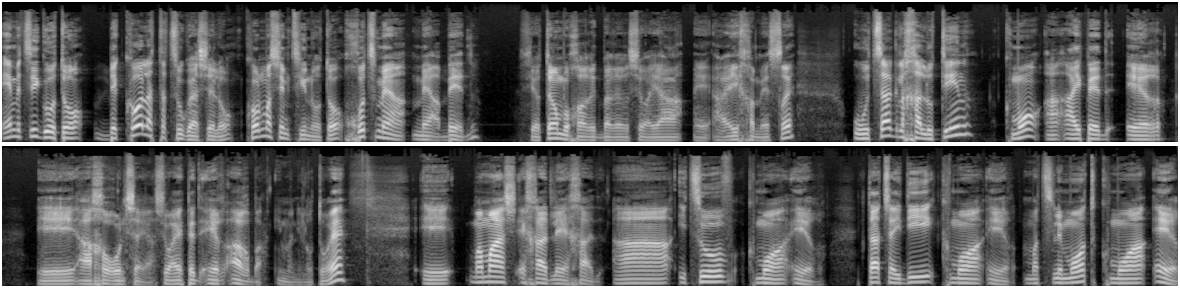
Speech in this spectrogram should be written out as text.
הם הציגו אותו בכל התצוגה שלו, כל מה שהם ציינו אותו, חוץ מהמעבד, שיותר מאוחר התברר שהוא היה ה-A15, הוא הוצג לחלוטין כמו האייפד Air אה, האחרון שהיה, שהוא האייפד Air 4, אם אני לא טועה. אה, ממש אחד לאחד. העיצוב כמו ה-Air, Touch ID כמו ה-Air, מצלמות כמו ה-Air.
